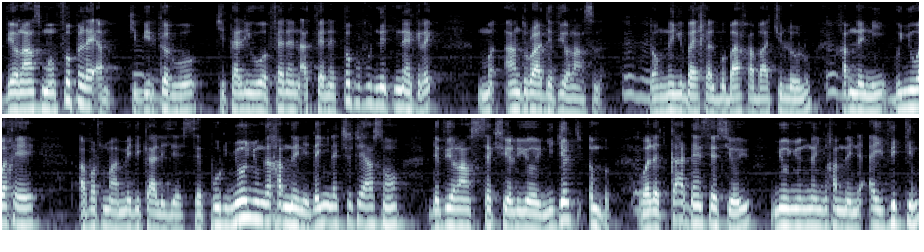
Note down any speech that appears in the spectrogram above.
violence moom fépp lay am. Ci biir kër woo ci tali woo feneen ak feneen fu nit nekk rek endroit de violence la. Donc nañu bay xel bu baax a baax ci loolu. Xam ne ni bu ñu waxee avortement médicalisé c'est pour ñooñu nga xam ne ni dañu nekk situation de violence sexuelle yooyu ñu jël ci ëmb. Wala cas d'inceste yooyu ñooñu nañu xam ne ni ay victimes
